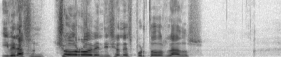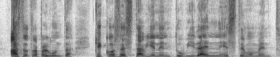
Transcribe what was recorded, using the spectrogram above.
y verás un chorro de bendiciones por todos lados. Hazte otra pregunta. ¿Qué cosa está bien en tu vida en este momento?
